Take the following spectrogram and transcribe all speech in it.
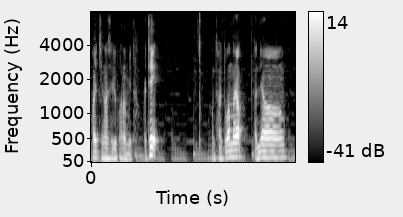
파이팅 하시길 바랍니다. 파이팅! 그럼 다음에 또 만나요. 안녕.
